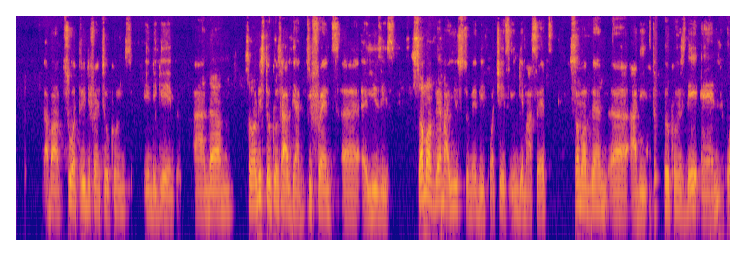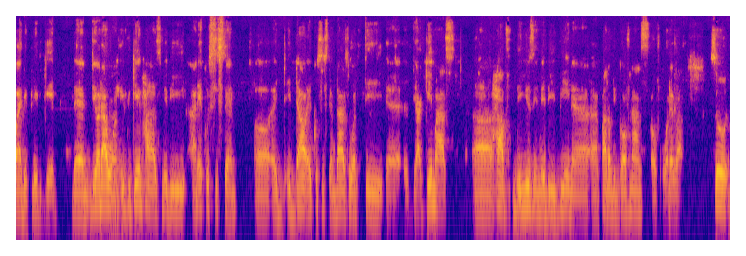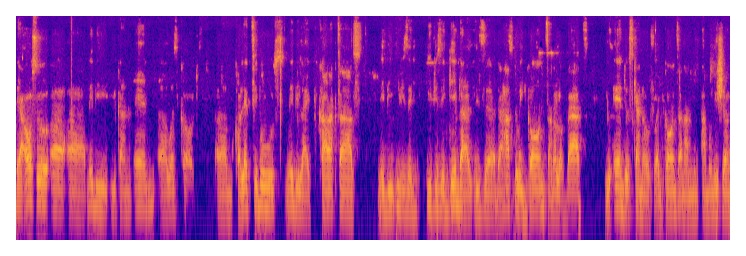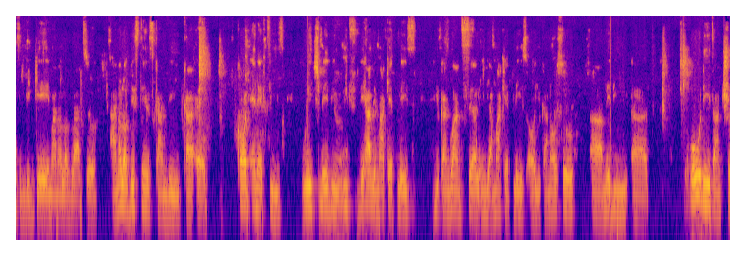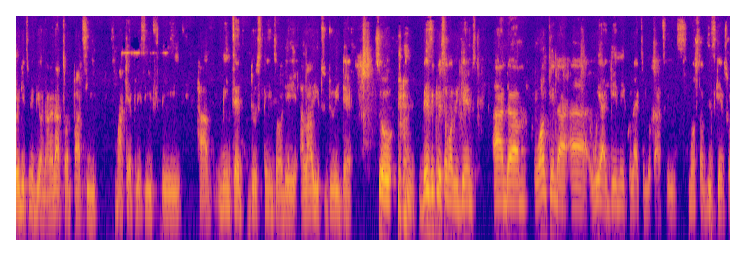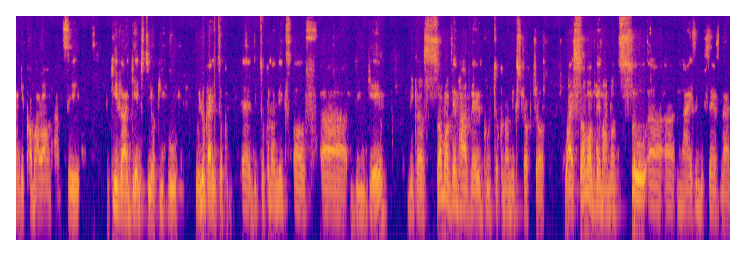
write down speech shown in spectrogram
about two or three different tokens in the game, and um, some of these tokens have their different uh, uses. Some of them are used to maybe purchase in-game assets. Some of them uh, are the tokens they earn while they play the game. Then the other one, if the game has maybe an ecosystem or a, a DAO ecosystem. That's what the uh, their gamers uh, have they using maybe being a, a, part of the governance of whatever. So there are also uh, uh maybe you can earn uh, what's it called um, collectibles, maybe like characters. Maybe if it's a if it's a game that is uh, that has to do with guns and all of that, you earn those kind of uh, guns and am- ammunitions in the game and all of that. So, and all of these things can be uh, called NFTs which maybe mm. if they have a marketplace, you can go and sell in their marketplace, or you can also uh, maybe uh, hold it and trade it maybe on another third party marketplace if they have minted those things or they allow you to do it there. So basically, some of the games. And um, one thing that uh, we at Gaming would like to look at is most of these games when they come around and say, give our games to your people, we look at the, to- uh, the tokenomics of uh, the game because some of them have very good tokenomic structure, while some of them are not so uh, uh nice in the sense that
